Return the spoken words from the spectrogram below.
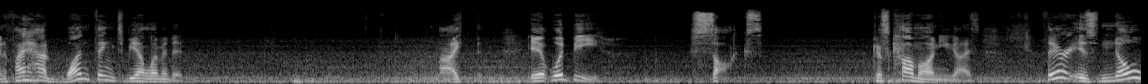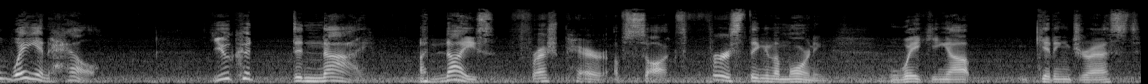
And if I had one thing to be unlimited, I th- it would be socks. Because come on, you guys. There is no way in hell you could deny a nice, fresh pair of socks first thing in the morning, waking up, getting dressed,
